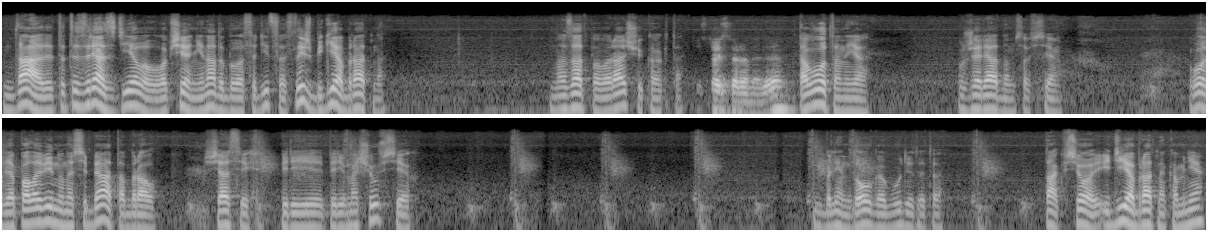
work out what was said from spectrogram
Да, это ты зря сделал. Вообще, не надо было садиться. Слышь, беги обратно. Назад поворачивай как-то. С той стороны, да? Да вот он я. Уже рядом совсем. Вот, я половину на себя отобрал. Сейчас их пере- перемочу всех. Блин, долго будет это. Так, все, иди обратно ко мне.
